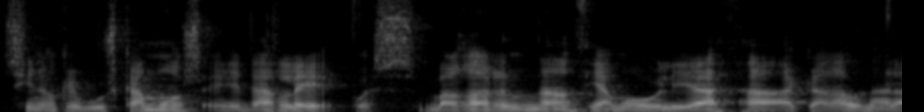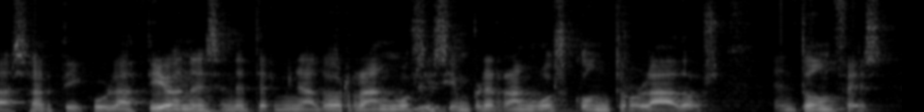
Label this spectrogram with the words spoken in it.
sino que buscamos eh, darle, pues valga la redundancia, movilidad a cada una de las articulaciones en determinados rangos y siempre rangos controlados. Entonces,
